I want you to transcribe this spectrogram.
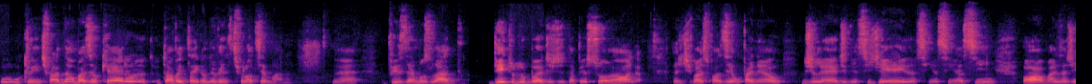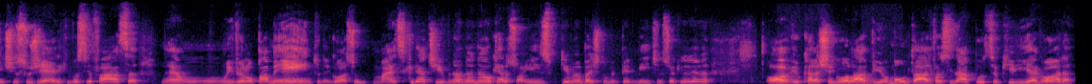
o, o cliente fala: Não, mas eu quero, eu estava entregando evento esse final de semana. Né? Fizemos lá, dentro do budget da pessoa, olha, a gente vai fazer um painel de LED desse jeito, assim, assim, assim, ó, mas a gente sugere que você faça né, um, um envelopamento, um negócio mais criativo. Não, não, não, eu quero só isso, porque meu budget não me permite, não sei o que. Óbvio, o cara chegou lá, viu montado, falou assim, ah, putz, eu queria agora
